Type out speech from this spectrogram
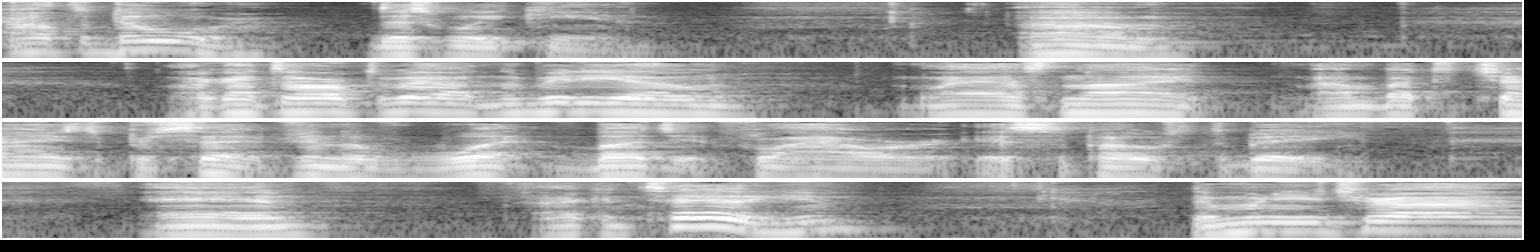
out the door this weekend. Um, like I talked about in the video last night, I'm about to change the perception of what budget flower is supposed to be. And I can tell you that when you try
